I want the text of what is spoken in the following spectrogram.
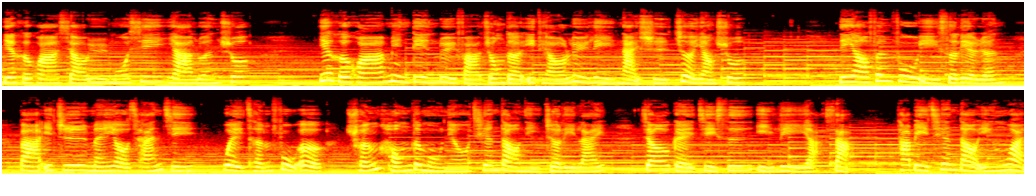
耶和华小谕摩西、亚伦说：“耶和华命定律法中的一条律例，乃是这样说：你要吩咐以色列人，把一只没有残疾、未曾负恶、纯红的母牛牵到你这里来。”交给祭司以利亚撒，他必牵到营外，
